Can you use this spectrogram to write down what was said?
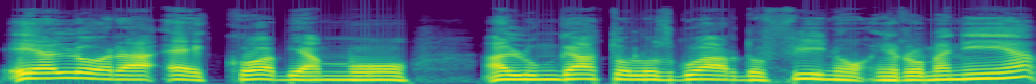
E allora ecco, abbiamo allungato lo sguardo fino in Romania.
